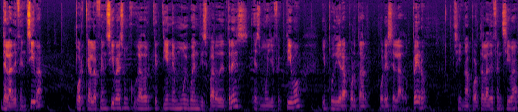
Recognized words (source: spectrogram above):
de la defensiva, porque a la ofensiva es un jugador que tiene muy buen disparo de tres, es muy efectivo y pudiera aportar por ese lado, pero si no aporta la defensiva,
